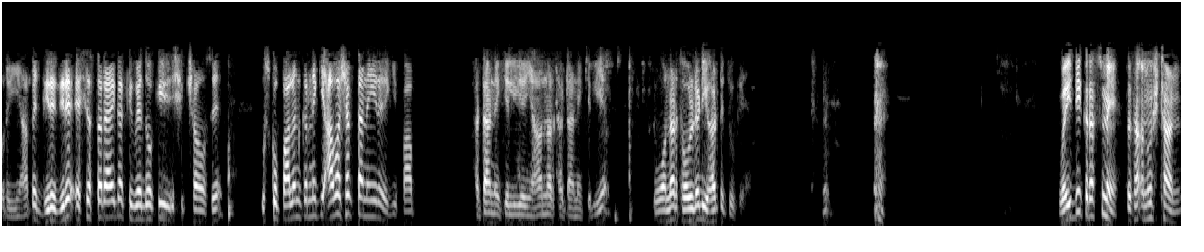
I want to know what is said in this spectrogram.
हो रही है यहाँ पे। धीरे धीरे ऐसे स्तर आएगा कि वेदों की शिक्षाओं से उसको पालन करने की आवश्यकता नहीं रहेगी। पाप हटाने के लिए या अनर्थ हटाने के लिए, वो अनर्थ ऑलरेडी हट चुके हैं। वैदिक रस्में तथा अनुष्ठान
